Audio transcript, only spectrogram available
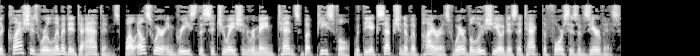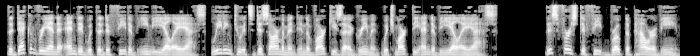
The clashes were limited to Athens, while elsewhere in Greece the situation remained tense but peaceful, with the exception of Epirus where Velouchiotis attacked the forces of Zervas. The Decembriana ended with the defeat of EAM ELAS, leading to its disarmament in the Varkiza Agreement which marked the end of ELAS. This first defeat broke the power of EAM.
